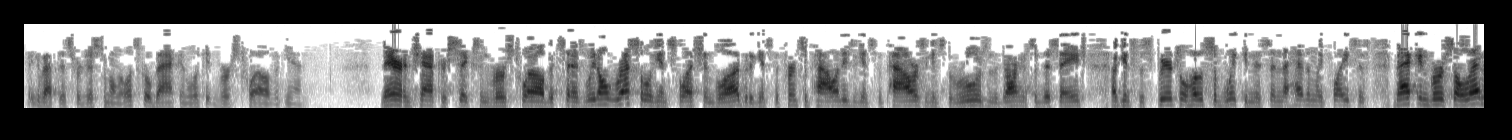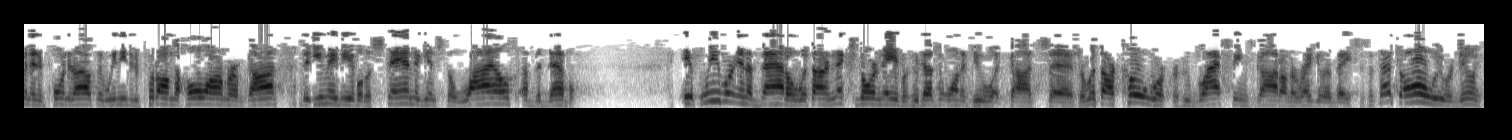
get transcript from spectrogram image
Think about this for just a moment. Let's go back and look at verse 12 again. There in chapter 6 and verse 12, it says, We don't wrestle against flesh and blood, but against the principalities, against the powers, against the rulers of the darkness of this age, against the spiritual hosts of wickedness in the heavenly places. Back in verse 11, it had pointed out that we needed to put on the whole armor of God that you may be able to stand against the wiles of the devil. If we were in a battle with our next door neighbor who doesn't want to do what God says, or with our coworker who blasphemes God on a regular basis, if that's all we were doing,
